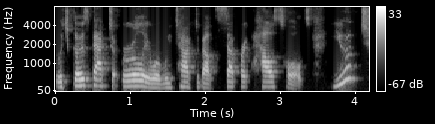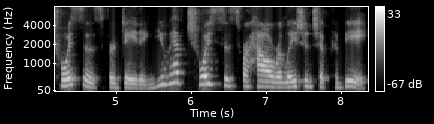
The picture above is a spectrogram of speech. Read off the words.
which goes back to earlier when we talked about separate households. You have choices for dating. You have choices for how a relationship could be.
